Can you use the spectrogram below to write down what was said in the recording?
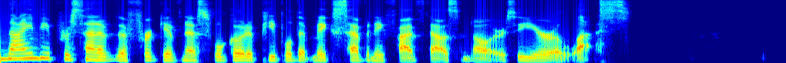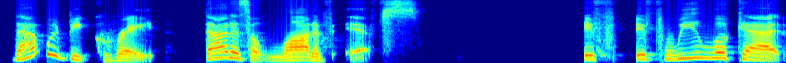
90% of the forgiveness will go to people that make $75,000 a year or less. That would be great. That is a lot of ifs if if we look at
